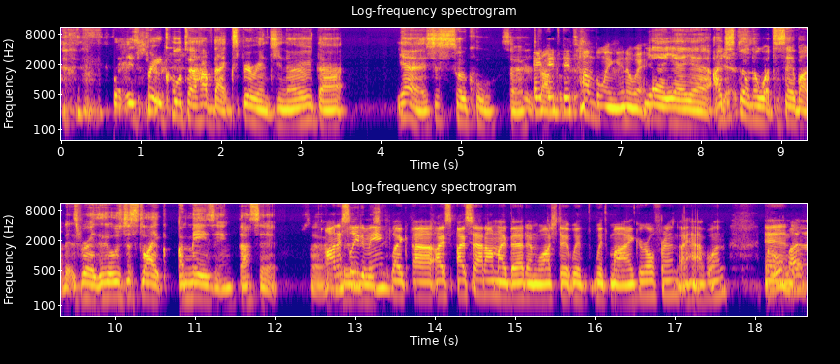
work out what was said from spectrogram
but it's pretty cool to have that experience, you know, that, yeah, it's just so cool. So, It, it, it's humbling in a way. yeah, yeah, yeah. I just don't know what to say about the experience. It was just like amazing. That's it. So, Honestly, to me, like uh, I, I sat on my bed and watched it with with my girlfriend. I have one, and my. uh,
